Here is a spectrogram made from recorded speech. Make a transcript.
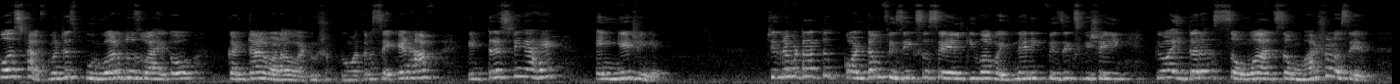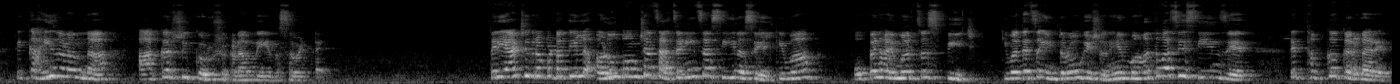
फर्स्ट हाफ म्हणजेच पूर्वार्ध जो आहे तो कंटाळवाणा वाटू शकतो. मात्र सेकंड हाफ इंटरेस्टिंग आहे एंगेजिंग आहे. चित्रपटात क्वांटम फिजिक्स असेल किंवा वैज्ञानिक फिजिक्स विषयी किंवा इतर संवाद संभाषण असेल ते काही जणांना आकर्षित करू शकणार नाहीत असं वाटतंय. या चित्रपटातील अणुबॉम्बच्या चाचणीचा सीन असेल किंवा ओपन हायमरचं स्पीच किंवा त्याचं इंटरोगेशन हे महत्त्वाचे सीन्स आहेत ते थक्क करणार आहेत.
